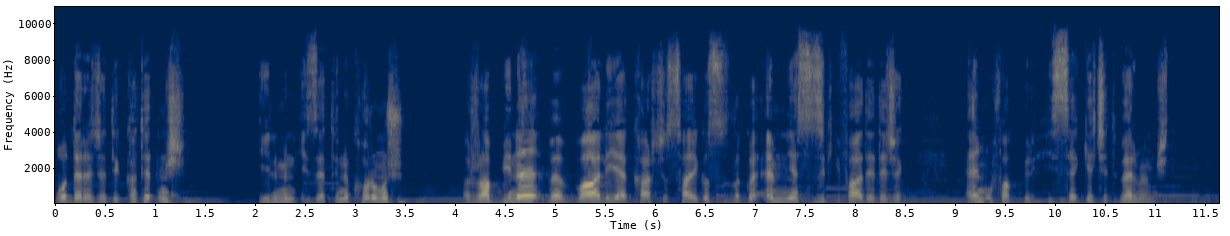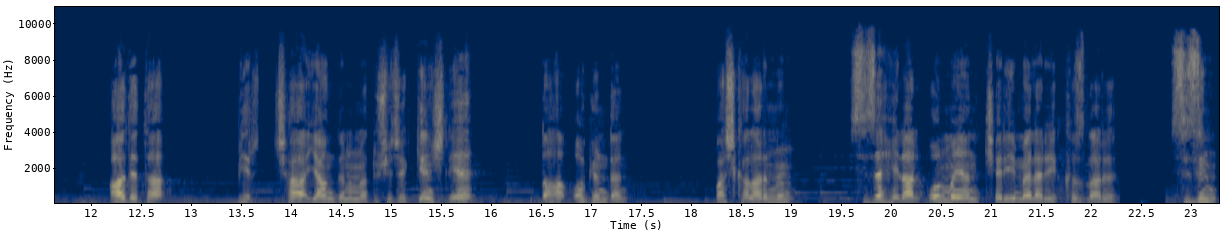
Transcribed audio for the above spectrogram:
o derece dikkat etmiş, ilmin izzetini korumuş, Rabbine ve valiye karşı saygısızlık ve emniyetsizlik ifade edecek en ufak bir hisse geçit vermemişti. Adeta bir çağ yangınına düşecek gençliğe daha o günden başkalarının size helal olmayan kerimeleri, kızları sizin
